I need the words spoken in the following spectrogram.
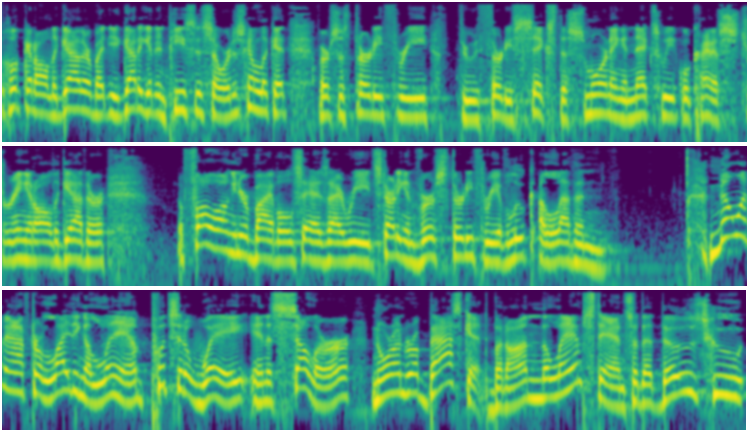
hook it all together, but you gotta get in pieces. So we're just gonna look at verses 33 through 36 this morning. And next week we'll kind of string it all together. Follow along in your Bibles as I read, starting in verse 33 of Luke 11. No one after lighting a lamp puts it away in a cellar nor under a basket, but on the lampstand so that those who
